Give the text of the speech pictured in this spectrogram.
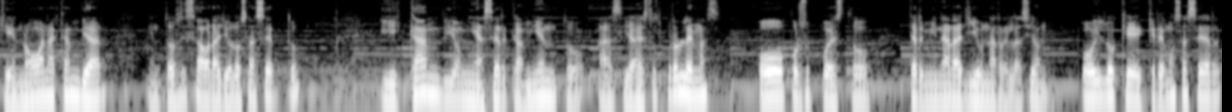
que no van a cambiar, entonces ahora yo los acepto y cambio mi acercamiento hacia estos problemas o por supuesto terminar allí una relación. Hoy lo que queremos hacer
